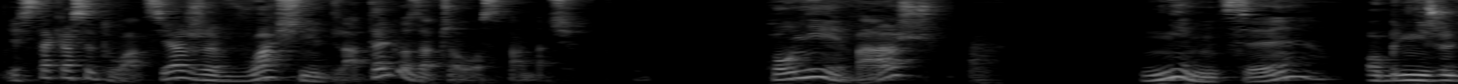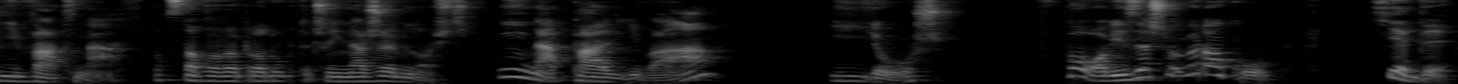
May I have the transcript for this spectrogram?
jest taka sytuacja, że właśnie dlatego zaczęło spadać. Ponieważ Niemcy obniżyli VAT na podstawowe produkty, czyli na żywność i na paliwa i już w połowie zeszłego roku, kiedy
